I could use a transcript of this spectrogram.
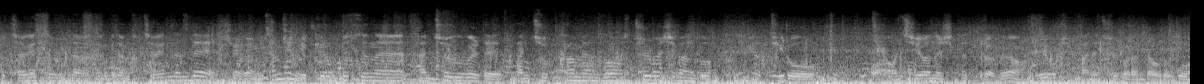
도착했습니다. 경기장 도착했는데 지금 36km 코스는 단축을 대- 단축하면서 출발 시간도 뒤로 어, 지연을 시켰더라고요. 7시 반에 출발한다고 그러고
